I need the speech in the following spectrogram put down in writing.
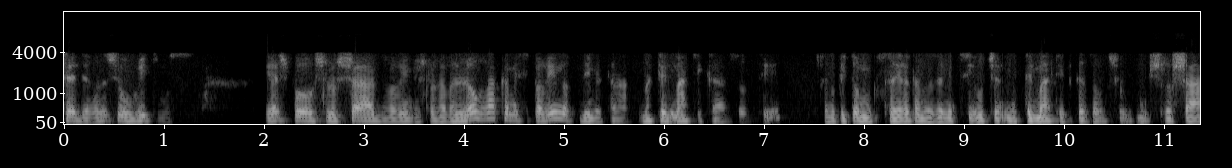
סדר, איזשהו ריתמוס. יש פה שלושה דברים ושלושה, אבל לא רק המספרים נותנים את המתמטיקה הזאת, יש לנו פתאום מצטיירת לנו איזו מציאות מתמטית כזאת, של שלושה,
